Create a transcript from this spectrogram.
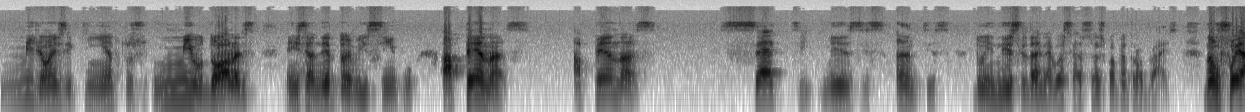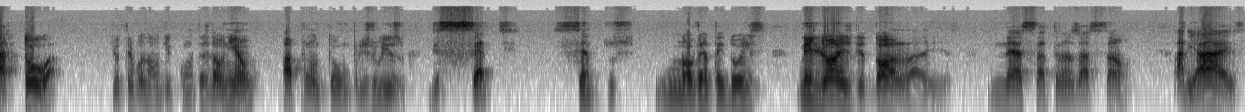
milhões e 500 mil dólares em janeiro de 2005, apenas, apenas sete meses antes do início das negociações com a Petrobras. Não foi à toa que o Tribunal de Contas da União apontou um prejuízo de 792 milhões de dólares nessa transação. Aliás,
